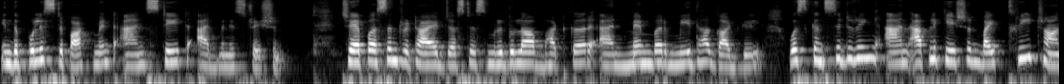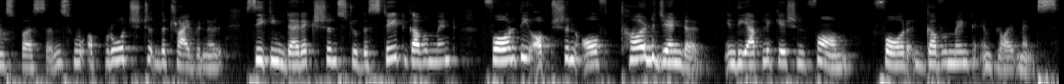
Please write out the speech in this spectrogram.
in the police department and state administration. Chairperson retired Justice Mridula Bhatkar and member Medha Gadgil was considering an application by three trans persons who approached the tribunal seeking directions to the state government for the option of third gender in the application form for government employments.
